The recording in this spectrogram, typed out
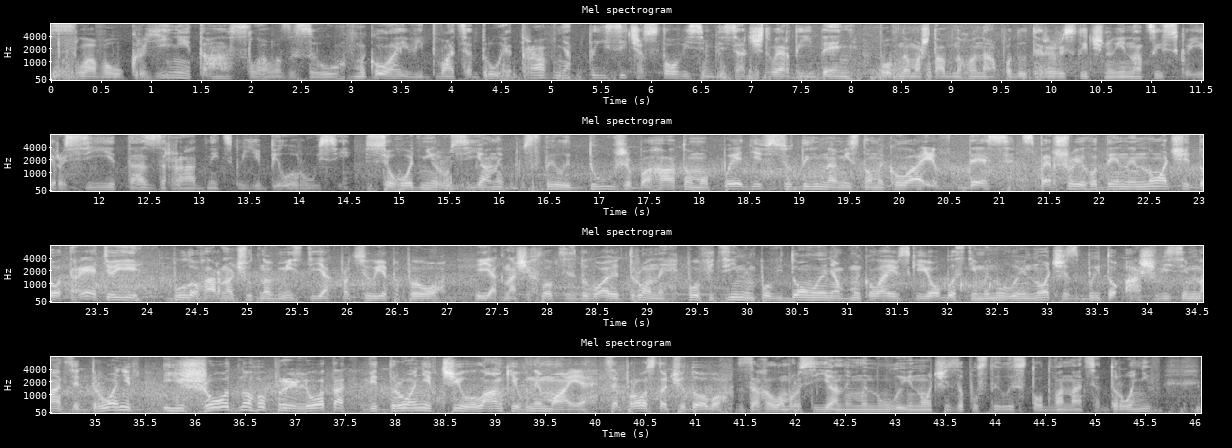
Слава Україні та слава ЗСУ. В Миколаєві 22 травня 1184 день повномасштабного нападу терористичної нацистської Росії та зрадницької Білорусі. Сьогодні росіяни пустили дуже багато мопедів сюди на місто Миколаїв. Десь з першої години ночі до третьої було гарно чутно в місті, як працює ППО і як наші хлопці збивають дрони. По офіційним повідомленням в Миколаївській області минулої ночі збито аж 18 дронів, і жодного прильота від дронів чи уламків немає. Це просто чудово. Загалом росіяни минулої ночі запустили 112 дронів,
